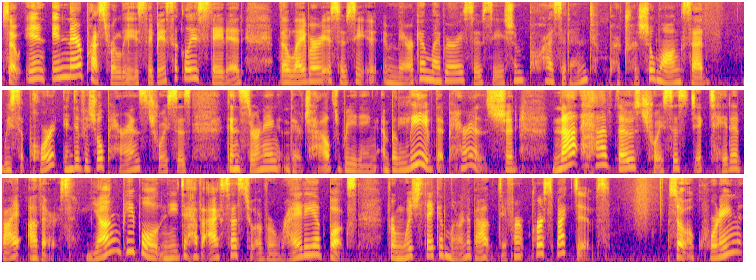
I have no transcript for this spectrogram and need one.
So in, in their press release, they basically stated the Library Associ- American Library Association president, Patricia Wong, said, we support individual parents' choices concerning their child's reading and believe that parents should not have those choices dictated by others. Young people need to have access to a variety of books from which they can learn about different perspectives. So, according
